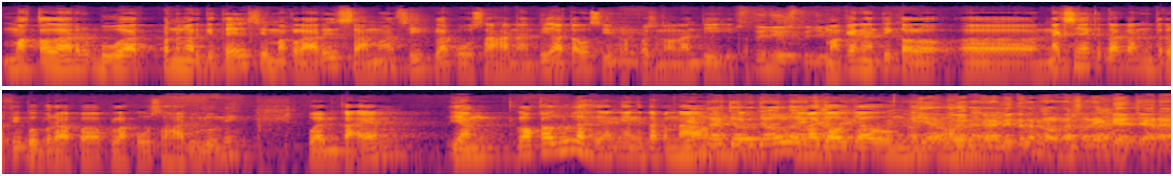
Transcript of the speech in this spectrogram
makelar buat pendengar kita si makelaris sama si pelaku usaha nanti atau si profesional nanti gitu. Setuju, setuju. Makanya nanti kalau eh, nextnya kita akan interview beberapa pelaku usaha dulu nih UMKM yang lokal dulu lah yang yang kita kenal Yang nggak jauh-jauh lah yang ya, nggak Kak. jauh-jauh mungkin Iya, Tapi UMKM itu kan kalau nggak salah yang di acara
